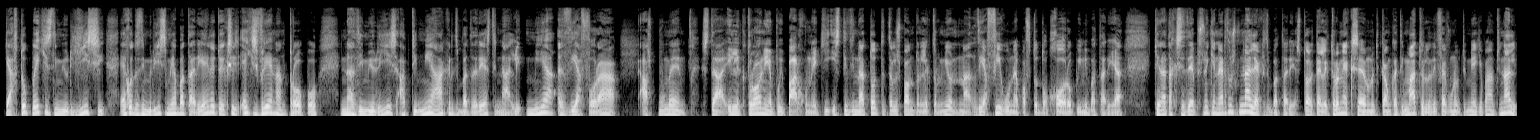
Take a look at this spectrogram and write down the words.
Και αυτό που έχεις δημιουργήσει, έχοντας δημιουργήσει μια μπαταρία, είναι το εξής. Έχεις βρει έναν τρόπο να δημιουργήσει από τη μία άκρη της μπαταρίας στην άλλη μια διαφορά, ας πούμε, στα ηλεκτρόνια που υπάρχουν εκεί ή στη δυνατότητα τέλος πάντων των ηλεκτρονίων να διαφύγουν από αυτόν τον χώρο που είναι η μπαταρία και να ταξιδέψουν και να έρθουν στην άλλη άκρη της μπαταρίας. Τώρα τα ηλεκτρόνια ξέρουν ότι κάνουν κάτι μάτιο, δηλαδή φεύγουν από τη μία και πάνε από την άλλη.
